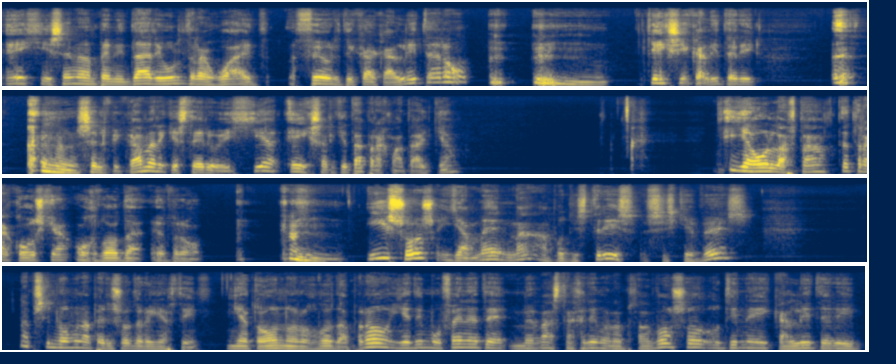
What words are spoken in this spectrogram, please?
έχει σε έναν 50 ultra wide θεωρητικά καλύτερο και έχεις καλύτερη selfie κάμερα και στέρεο ηχεία, έχεις αρκετά πραγματάκια. Και για όλα αυτά 480 ευρώ. Ίσως για μένα από τις τρεις συσκευές να ψηνόμουν περισσότερο για αυτή. Για το Honor 80 Pro, γιατί μου φαίνεται με βάση τα χρήματα που θα δώσω ότι είναι η καλύτερη,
